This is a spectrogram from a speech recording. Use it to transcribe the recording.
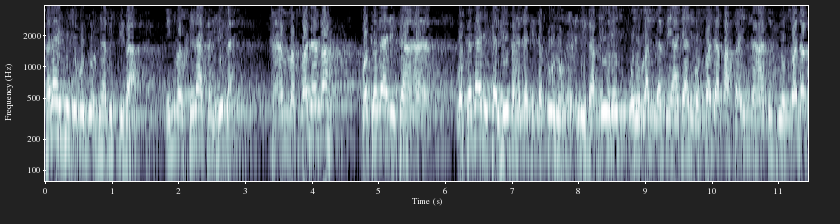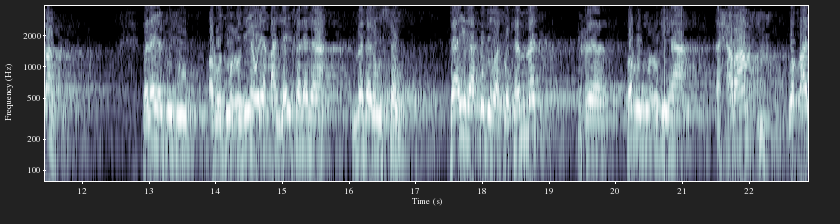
فلا يجوز الرجوع فيها باتفاق. إنما الخلاف في الهبة. أما الصدقة وكذلك وكذلك الهبة التي تكون لفقير ويغلب فيها جانب الصدقة فإنها تشبه الصدقة فلا يجوز الرجوع فيها ويقال ليس لنا مثل السوء. فإذا قبضت وتمت فالرجوع فيها حرام. وقال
